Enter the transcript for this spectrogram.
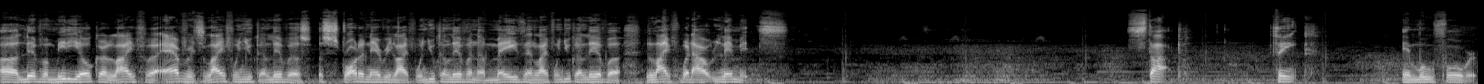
uh, live a mediocre life, an average life, when you can live a extraordinary life, when you can live an amazing life, when you can live a life without limits. Stop, think, and move forward.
